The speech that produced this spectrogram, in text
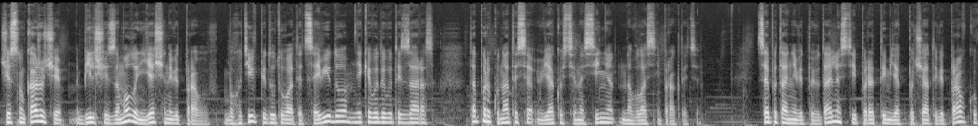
Чесно кажучи, більшість замовлень я ще не відправив, бо хотів підготувати це відео, яке ви дивитесь зараз, та переконатися в якості насіння на власній практиці. Це питання відповідальності, і перед тим як почати відправку,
